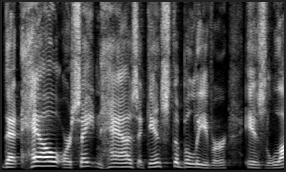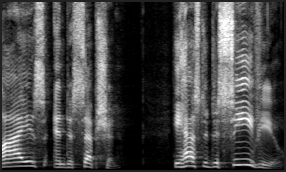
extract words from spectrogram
that hell or Satan has against the believer is lies and deception. He has to deceive you.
